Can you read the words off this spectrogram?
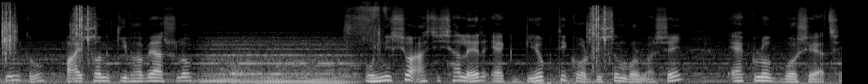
কিন্তু পাইথন কীভাবে আসলো? উনিশশো আশি সালের এক বিরক্তিকর ডিসেম্বর মাসে এক লোক বসে আছে।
